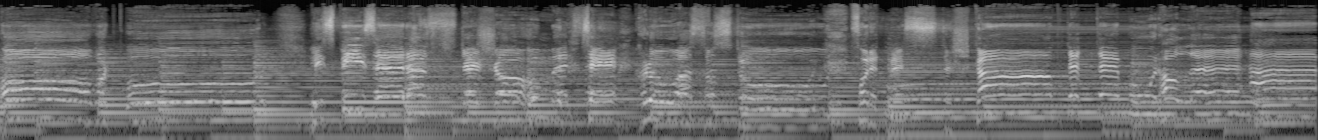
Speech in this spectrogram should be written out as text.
på vårt bord. Vi spiser østers og hummer, se kloa så stor. For et mesterskap dette bordholdet er.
